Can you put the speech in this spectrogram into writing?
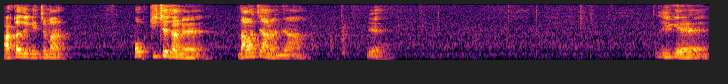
아까도 얘기했지만 어 기체자네 나왔지 않았냐? 예. 네. 이게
